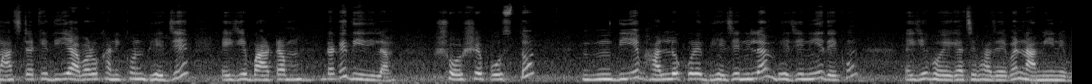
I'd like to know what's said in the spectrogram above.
মাছটাকে দিয়ে আবারও খানিকক্ষণ ভেজে এই যে বাটাটাকে দিয়ে দিলাম। সর্ষে পোস্ত দিয়ে ভালো করে ভেজে নিলাম। ভেজে নিয়ে দেখুন, এই যে হয়ে গেছে ভাজা, এবার নামিয়ে নেব।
